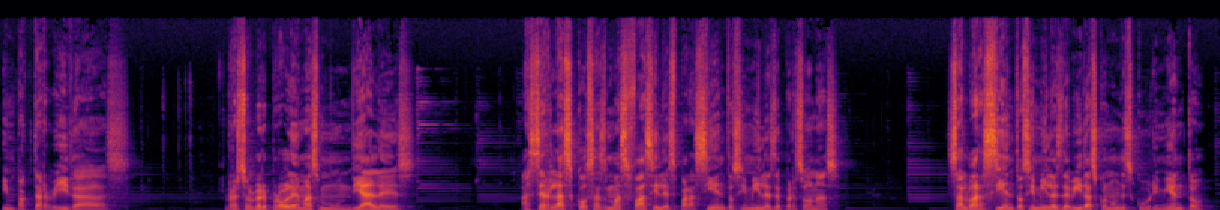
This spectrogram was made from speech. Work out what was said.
Impactar vidas, resolver problemas mundiales, hacer las cosas más fáciles para cientos y miles de personas, salvar cientos y miles de vidas con un descubrimiento.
